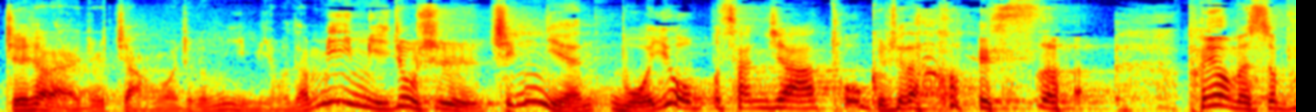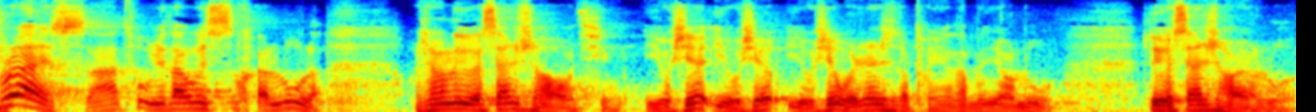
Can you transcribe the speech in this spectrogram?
接下来就讲我这个秘密，我的秘密就是今年我又不参加脱口秀大会四了，朋友们 surprise 啊，脱口秀大会四快录了，好像六月三十号我听，有些有些有些我认识的朋友他们要录，六月三十号要录，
